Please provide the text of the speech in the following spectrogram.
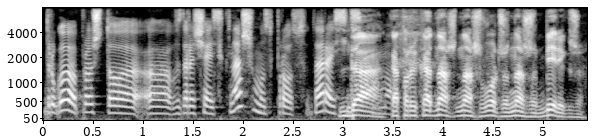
Другой вопрос, что, э, возвращаясь к нашему спросу, да, российскому... Да, который наш, наш, вот же, наш же берег же.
